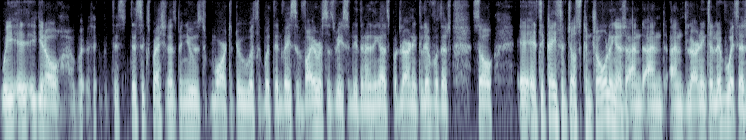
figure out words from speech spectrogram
we, uh, you know, this this expression has been used more to do with with invasive viruses recently than anything else, but learning to live with it. So it's a case of just controlling it and and and learning to live with it.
